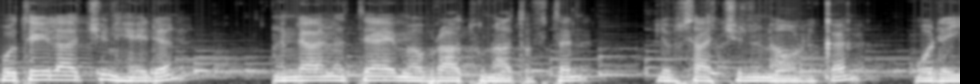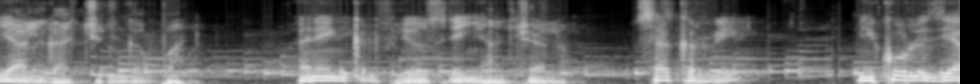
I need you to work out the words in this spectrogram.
ሆቴላችን ሄደን እንዳንተያይ መብራቱን አጥፍተን ልብሳችንን አውልቀን ወደ የአልጋችን ገባን። እኔ እንቅልፍ ሊወስደኝ አልቻለም። ሰክሬ ኒኮል እዚያ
